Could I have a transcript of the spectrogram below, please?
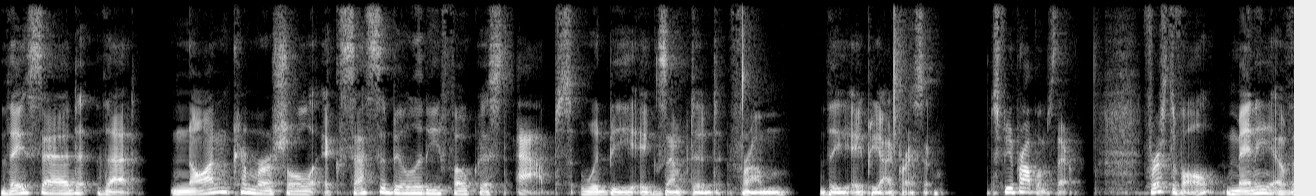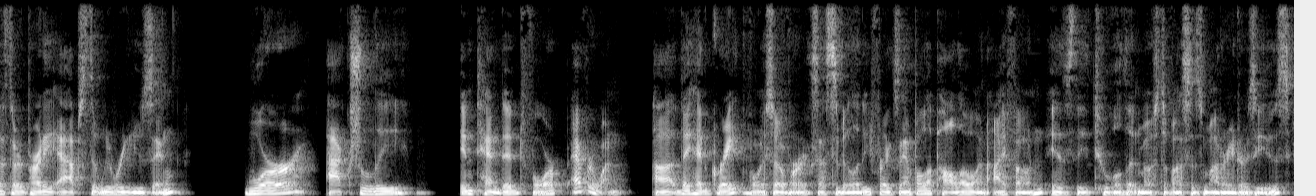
They said that non commercial, accessibility focused apps would be exempted from the API pricing. There's a few problems there. First of all, many of the third party apps that we were using were actually intended for everyone. Uh, they had great voiceover accessibility. For example, Apollo on iPhone is the tool that most of us as moderators use.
